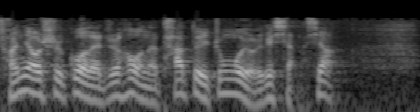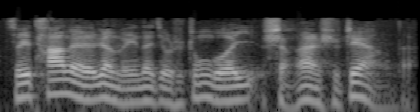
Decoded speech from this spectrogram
传教士过来之后呢，他对中国有一个想象，所以他呢认为呢，就是中国审案是这样的，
